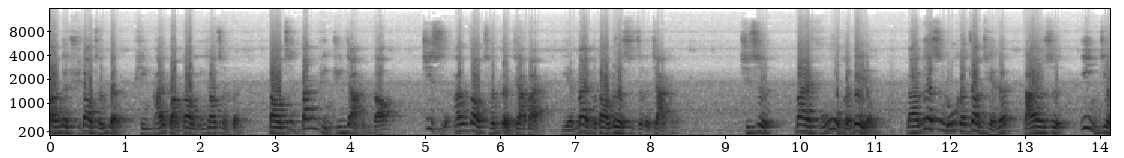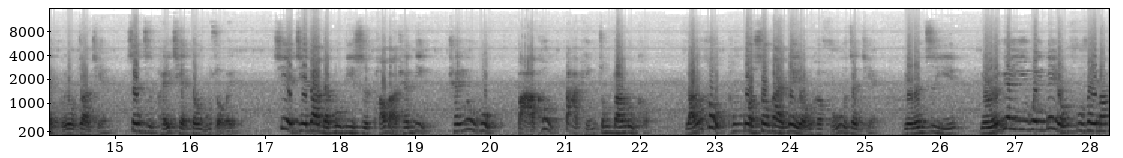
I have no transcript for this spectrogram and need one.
昂的渠道成本、品牌广告营销成本，导致单品均价很高，即使按照成本价卖，也卖不到乐视这个价格。其次，卖服务和内容，那乐视如何赚钱呢？答案是硬件不用赚钱，甚至赔钱都无所谓。现阶段的目的是跑马圈地，圈用户，把控大屏终端入口，然后通过售卖内容和服务挣钱。有人质疑，有人愿意为内容付费吗？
